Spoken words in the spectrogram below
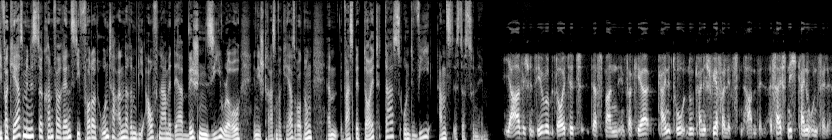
Die Verkehrsministerkonferenz, die fordert unter anderem die Aufnahme der Vision Zero in die Straßenverkehrsordnung. Ähm, was bedeutet das und wie ernst ist das zu nehmen? Ja, Vision Zero bedeutet, dass man im Verkehr keine Toten und keine Schwerverletzten haben will. Es heißt nicht keine Unfälle.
